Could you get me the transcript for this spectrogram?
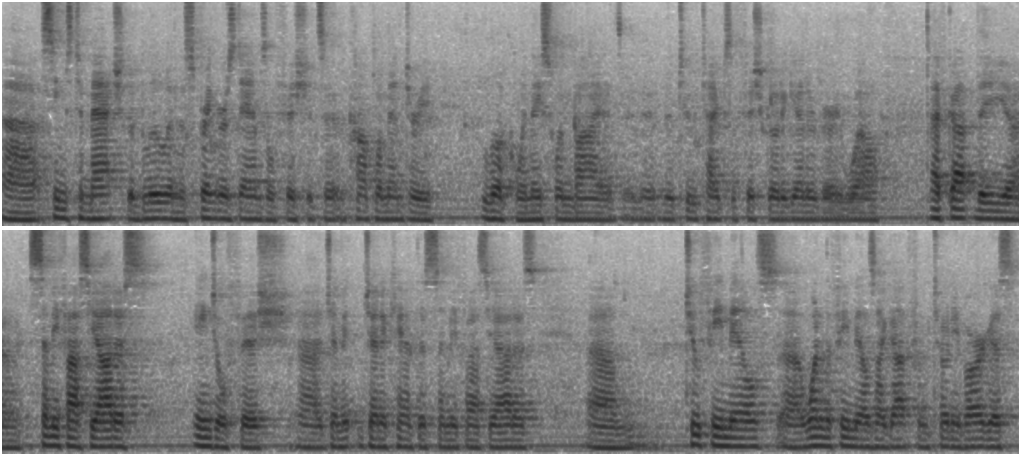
uh, seems to match the blue in the Springer's damselfish. It's a complementary look when they swim by. The, the, two types of fish go together very well. I've got the uh, semifasciatus angelfish, uh, Genicanthus semifasciatus. Um, two females. Uh, one of the females I got from Tony Vargas,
